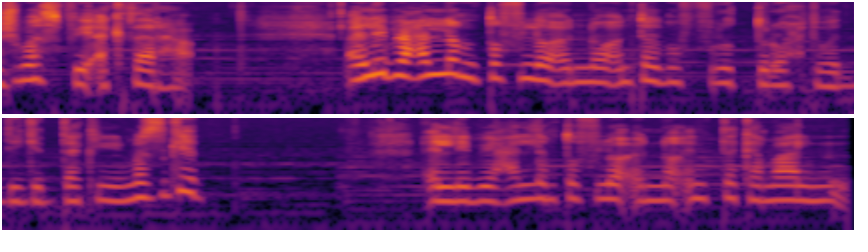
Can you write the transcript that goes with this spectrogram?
مش بس في أكثرها. اللي بيعلم طفله إنه أنت المفروض تروح تودي جدك للمسجد. اللي بيعلم طفله إنه أنت كمان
